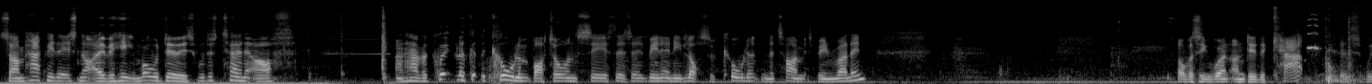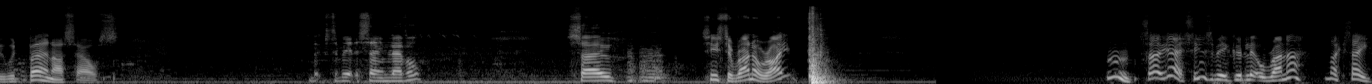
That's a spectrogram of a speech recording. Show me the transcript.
So I'm happy that it's not overheating. What we'll do is we'll just turn it off and have a quick look at the coolant bottle and see if there's been any loss of coolant in the time it's been running. Obviously won't undo the cap because we would burn ourselves. Looks to be at the same level. So, seems to run all right. Hmm, so yeah, it seems to be a good little runner. Like I say,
